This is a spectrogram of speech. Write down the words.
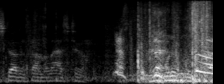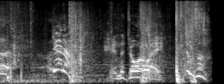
They still haven't found the last two. In the doorway.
